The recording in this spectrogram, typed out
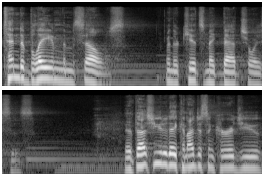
tend to blame themselves when their kids make bad choices. And if that's you today, can I just encourage you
